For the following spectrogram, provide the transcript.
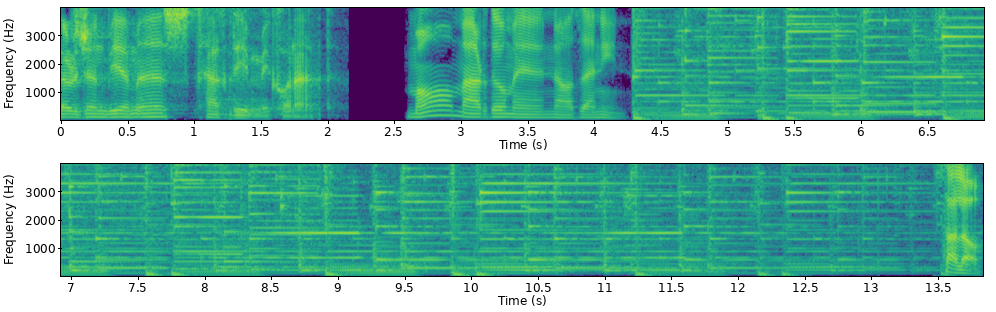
Persian BMS تقدیم می کند. ما مردم نازنین. سلام.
